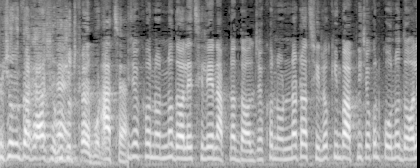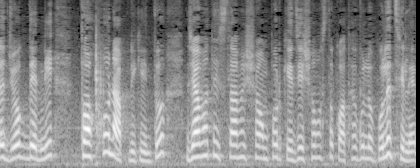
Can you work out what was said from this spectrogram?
পিছনে থাকা আসে হুজুট খায় পড়ে আচ্ছা যখন অন্য দলে ছিলেন আপনার দল যখন অন্যটা ছিল কিংবা আপনি যখন কোনো দলে যোগ দেননি তখন আপনি কিন্তু জামাতে ইসলামের সম্পর্কে যে সমস্ত কথাগুলো বলেছিলেন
